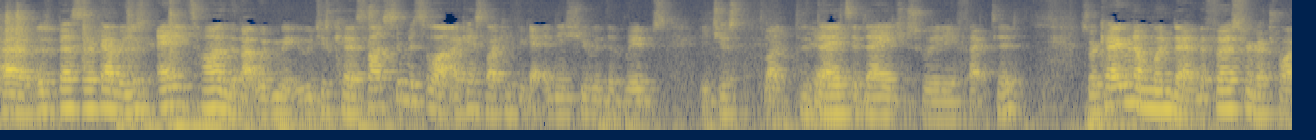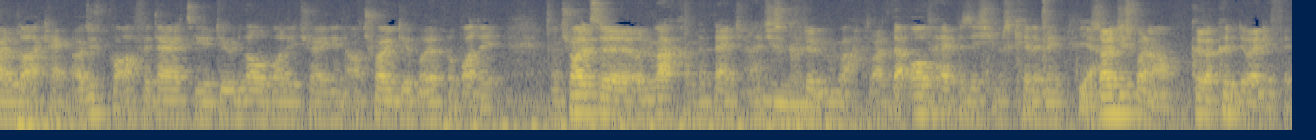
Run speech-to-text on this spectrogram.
I was like, uh, as best as I can, but just any time that that would meet, it would just. It's like similar to like I guess like if you get an issue with the ribs, it just like the Yeah. day to day just really affected. So I came in on Monday, and the first thing I tried was like, okay, I'll just put off a day or two doing lower body training. I'll try and do my upper body. I tried to unrack on the bench, and I just Mm. couldn't unrack. Like that old head position was killing me. Yeah. So I just went out because I couldn't do anything.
